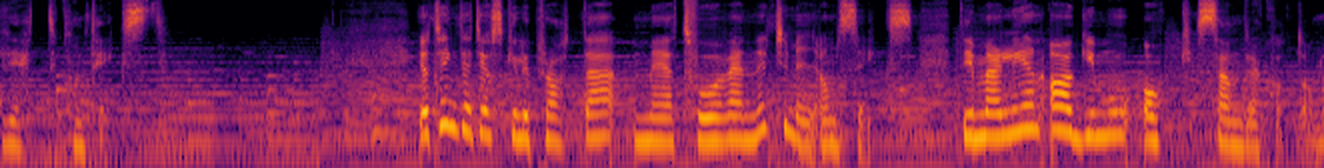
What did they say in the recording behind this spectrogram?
rätt kontext. Jag tänkte att jag skulle prata med två vänner till mig om sex. Det är Marlene Agimo och Sandra Cotton.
